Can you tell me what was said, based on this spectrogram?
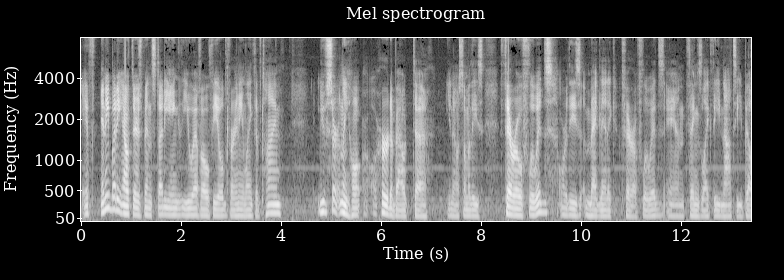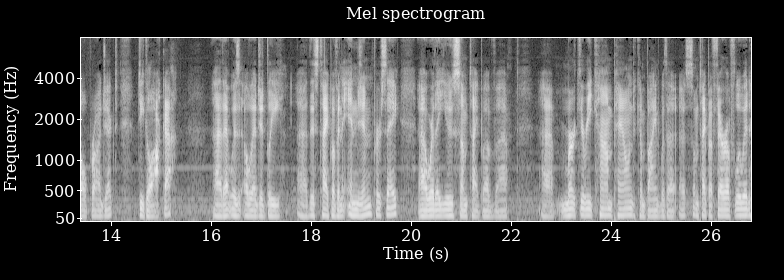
If anybody out there has been studying the UFO field for any length of time, you've certainly ho- heard about uh, you know some of these ferrofluids or these magnetic ferrofluids and things like the Nazi Bell project, Die Glocke. Uh, that was allegedly uh, this type of an engine per se, uh, where they use some type of uh, uh, mercury compound combined with a, a, some type of ferrofluid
